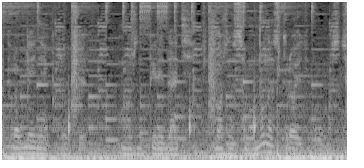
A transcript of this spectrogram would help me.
управление, короче, можно передать, можно самому настроить полностью.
